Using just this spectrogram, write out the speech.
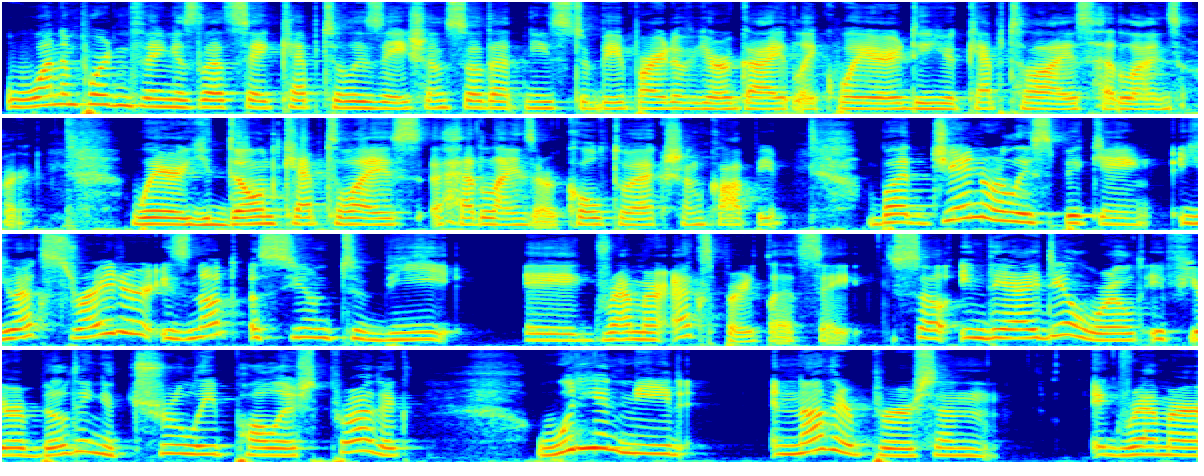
one important thing is let's say capitalization. So that needs to be part of your guide like where do you capitalize headlines or where you don't capitalize headlines or call to action copy. But generally speaking ux writer is not assumed to be a grammar expert, let's say. So, in the ideal world, if you're building a truly polished product, would you need another person, a grammar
